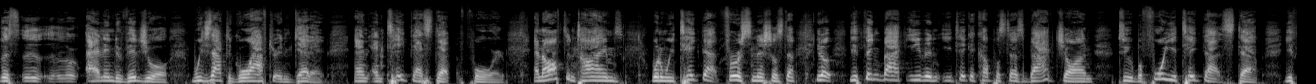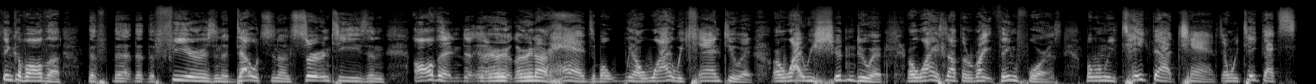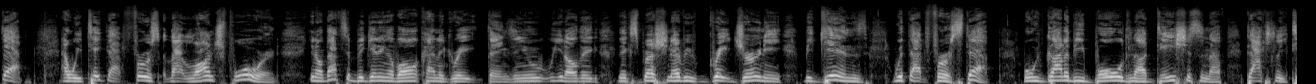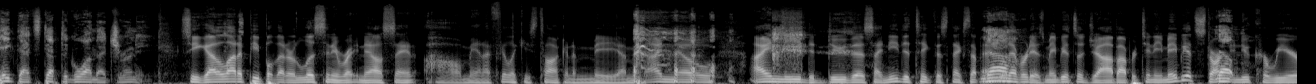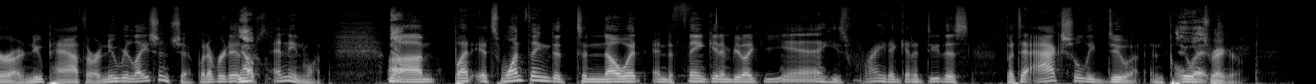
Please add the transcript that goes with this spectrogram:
this uh, an individual. We just have to go after and get it and, and take that step forward. And oftentimes when we take that first initial step, you know, you think back even, you take a couple steps back, John, to before you take that step, you think of all the, the, the, the, the fears and the doubts and uncertainty and all that are in our heads about you know why we can't do it or why we shouldn't do it or why it's not the right thing for us. But when we take that chance and we take that step and we take that first that launch forward, you know that's the beginning of all kind of great things. And you you know the the expression every great journey begins with that first step. But we've got to be bold and audacious enough to actually take that step to go on that journey. So you got a lot of people that are listening right now saying, "Oh man, I feel like he's talking to me." I mean, I know I need to do this. I need to take this next step, and yeah. whatever it is. Maybe it's a job opportunity. Maybe it's starting yep. a new career or a new path or a new relationship, whatever it is, yep. ending one. Yep. Um, but it's one thing to to know it and to think it and be like, "Yeah, he's right. I got to do this," but to actually do it and pull do the it. trigger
